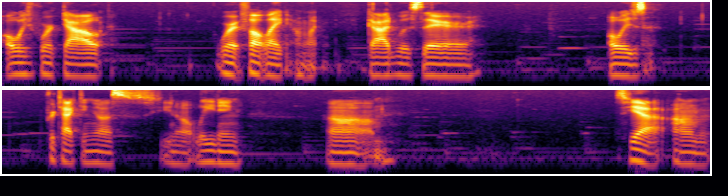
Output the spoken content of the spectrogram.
always worked out. Where it felt like I'm like God was there, always protecting us, you know, leading. Um, so yeah, um,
